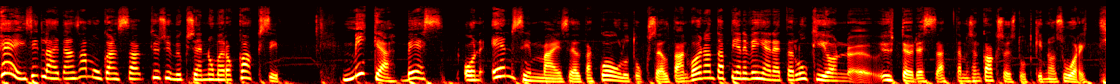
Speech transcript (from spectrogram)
Hei, sitten lähdetään Samun kanssa kysymykseen numero kaksi. Mikä Bess on ensimmäiseltä koulutukseltaan? Voin antaa pienen vihjeen, että lukion yhteydessä tämmöisen kaksoistutkinnon suoritti.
